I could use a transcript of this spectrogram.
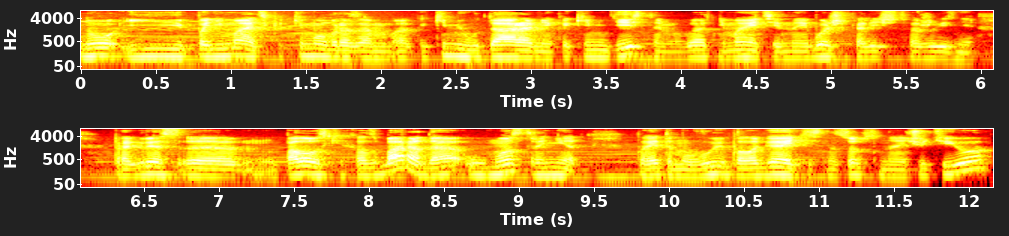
но и понимать, каким образом, э, какими ударами, какими действиями вы отнимаете наибольшее количество жизни. Прогресс э, полоски Халсбара, да, у монстра нет, поэтому вы полагаетесь на собственное чутье,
